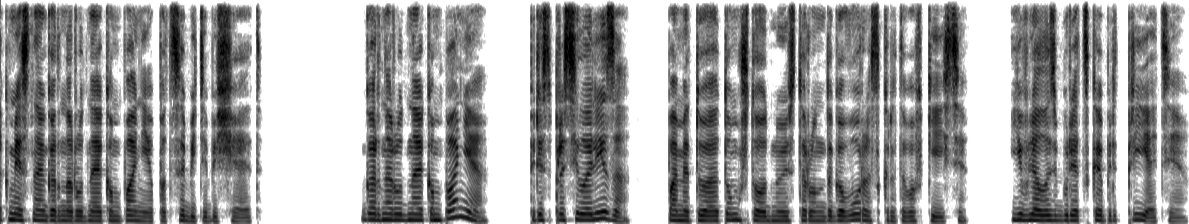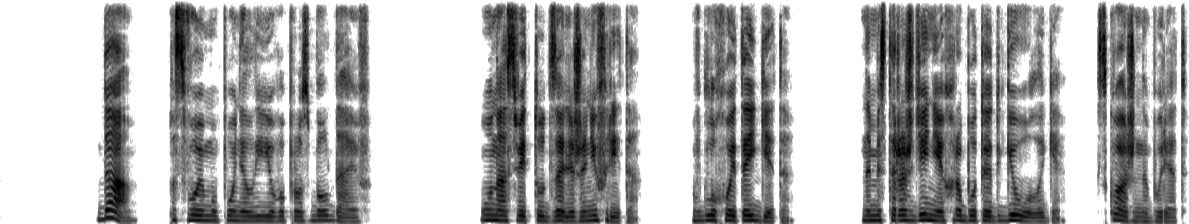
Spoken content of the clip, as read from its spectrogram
Так местная горнорудная компания подсобить обещает. «Горнорудная компания?» – переспросила Лиза, памятуя о том, что одной из сторон договора, скрытого в кейсе, являлось бурятское предприятие. «Да», – по-своему понял ее вопрос Балдаев. «У нас ведь тут залежи нефрита в глухой тайге-то. На месторождениях работают геологи, скважины бурят.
